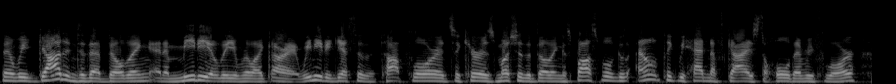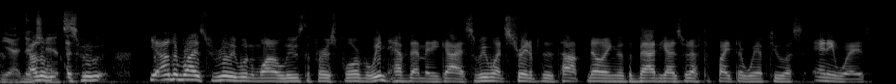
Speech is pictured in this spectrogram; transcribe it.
Then we got into that building and immediately we're like, all right, we need to get to the top floor and secure as much of the building as possible because I don't think we had enough guys to hold every floor. Yeah, no otherwise chance. We, yeah, otherwise we really wouldn't want to lose the first floor, but we didn't have that many guys, so we went straight up to the top, knowing that the bad guys would have to fight their way up to us anyways.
